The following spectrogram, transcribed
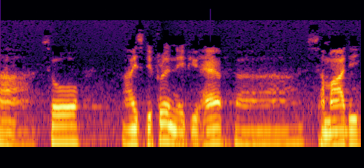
Uh, so uh, it's different if you have uh, samadhi.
